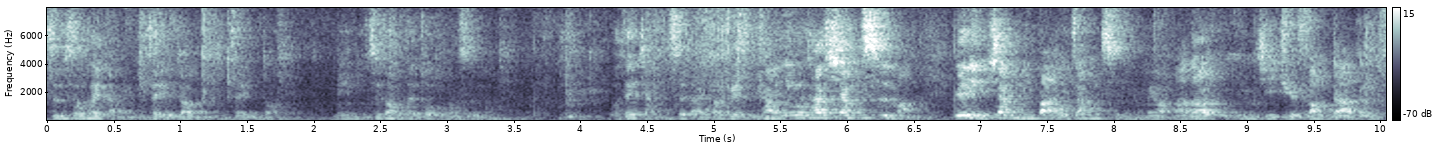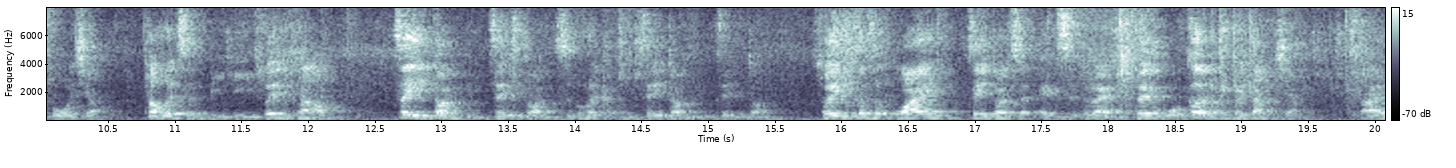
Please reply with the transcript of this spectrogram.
是不是会等于这一段比这一段？你你知道我在做什么事吗？我再讲一次，来，同学，你看，因为它相似嘛，有点像你把一张纸有没有拿到影印机去放大跟缩小，它会成比例，所以你看哦，这一段比这一段，是不是会等于这一段比这一段？所以这是 y，这一段是 x，对不对？所以我个人会这样想，来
